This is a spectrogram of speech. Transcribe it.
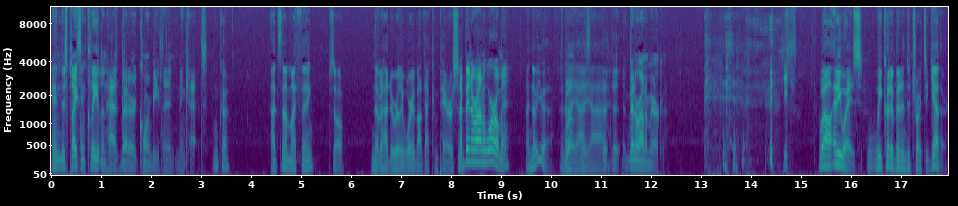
And this place in Cleveland has better corned beef than than Katz's. Okay. That's not my thing, so never had to really worry about that comparison. I've been around the world, man. I know you have. And Well, I, I, uh, the- the- been around America. Well, anyways, we could have been in Detroit together,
